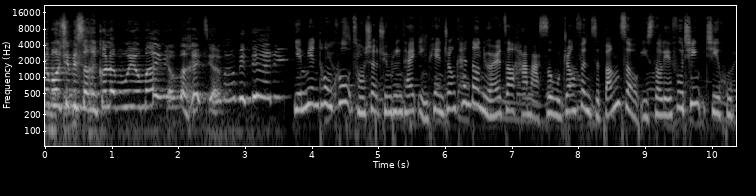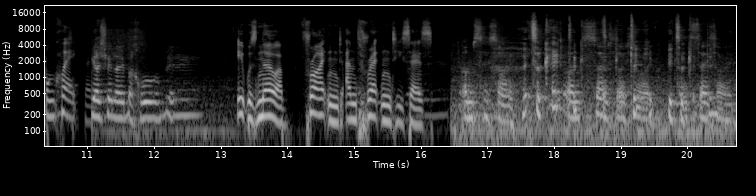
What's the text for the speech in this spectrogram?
למרות שבסך הכל עברו יומיים, יום וחצי, אמר וטרנים. 掩面痛哭。从社群平台影片中看到女儿遭哈马斯武装分子绑走，以色列父亲几乎崩溃。It was Noah, frightened and threatened, he says. I'm so sorry. It's okay. I'm so so sorry. It's okay. I'm so sorry.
